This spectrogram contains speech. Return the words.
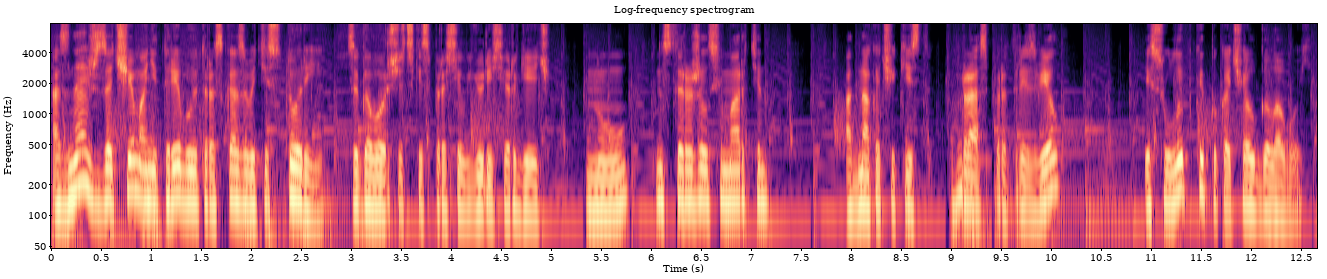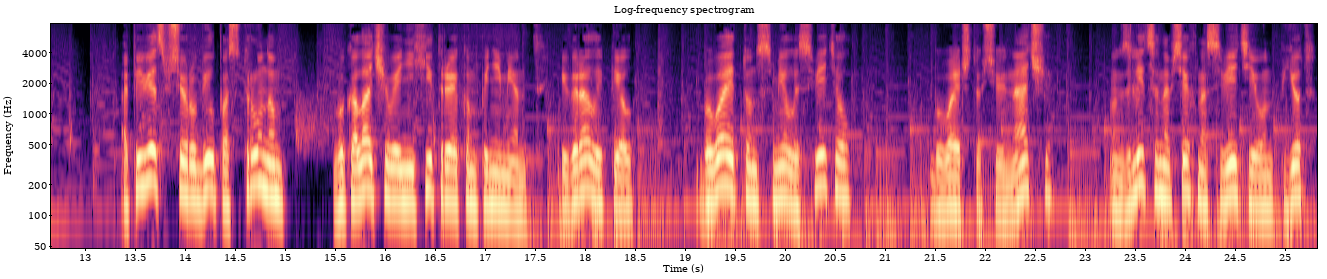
«А знаешь, зачем они требуют рассказывать истории?» – заговорщицки спросил Юрий Сергеевич. «Ну?» – насторожился Мартин. Однако чекист в раз протрезвел и с улыбкой покачал головой. А певец все рубил по струнам, выколачивая нехитрый аккомпанемент. Играл и пел. Бывает, он смел и светил, бывает, что все иначе. Он злится на всех на свете, он пьет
